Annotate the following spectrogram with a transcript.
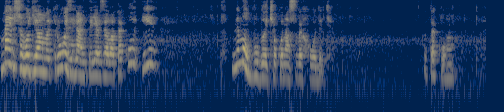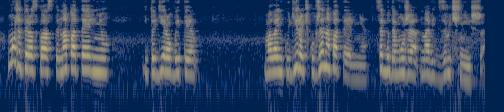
меншого діаметру. Ось гляньте, я взяла таку і немов бубличок у нас виходить. Отакого. Можете розкласти на пательню і тоді робити маленьку дірочку вже на пательні. Це буде, може, навіть зручніше.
